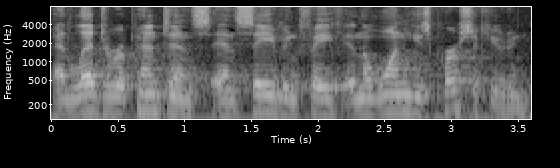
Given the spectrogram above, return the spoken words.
and led to repentance and saving faith in the one he's persecuting.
